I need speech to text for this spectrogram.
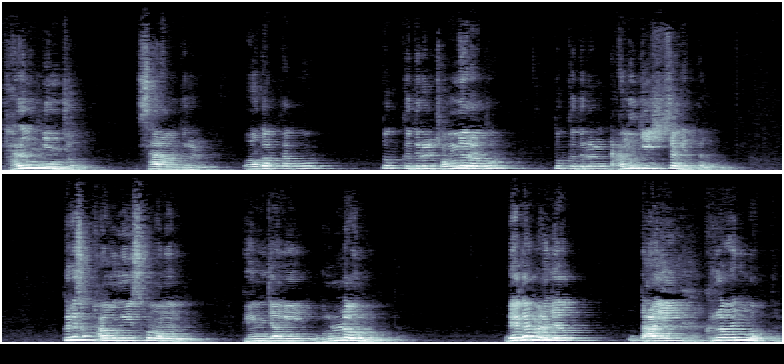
다른 민족 사람들을 억압하고 또 그들을 경멸하고 또 그들을 나누기 시작했다는 겁니다. 그래서 바울의 선언은 굉장히 놀라운 겁니다. 내가 만약 나의 그러한 것들,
